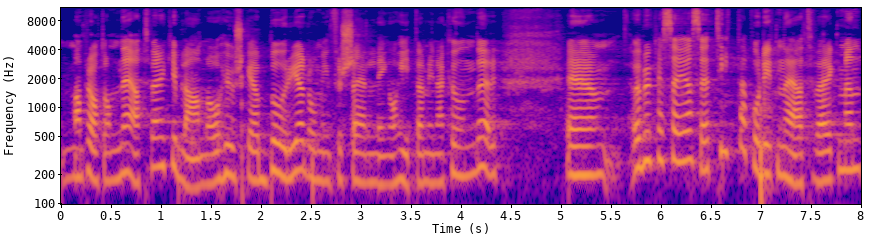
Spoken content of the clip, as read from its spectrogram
man pratar om nätverk ibland och hur ska jag börja då min försäljning och hitta mina kunder? Ehm, jag brukar säga så här, titta på ditt nätverk, men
